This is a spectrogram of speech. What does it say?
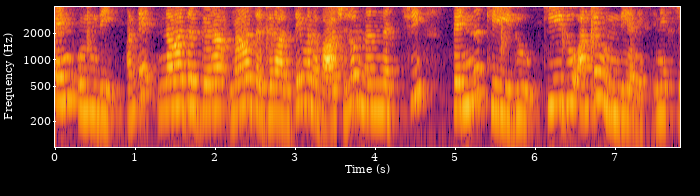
పెన్ ఉంది. అంటే నా దగ్గర నా దగ్గర అంటే మన భాషలో నన్నచ్చి పెన్ను కీదు. కీదు అంటే ఉంది అనేసి. నెక్స్ట్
